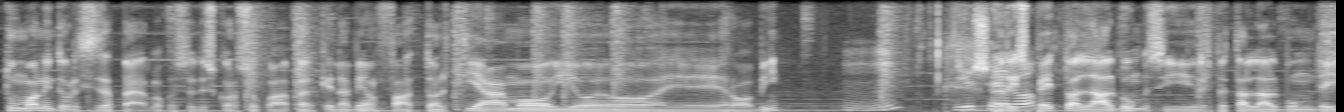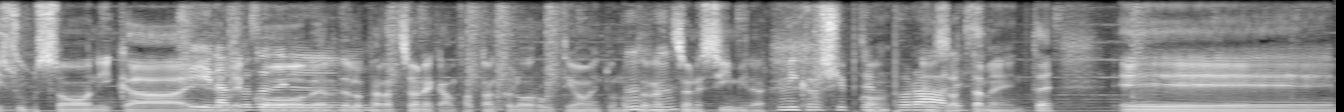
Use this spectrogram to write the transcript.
tu Moni dovresti saperlo questo discorso qua, perché l'abbiamo fatto al Ti Amo io e Roby. Mm. Rispetto all'album, sì, rispetto all'album dei Subsonica Sì, e delle cover del- dell'operazione che hanno fatto anche loro ultimamente un'operazione simile. Microchip Con- temporale. sì. Esattamente. E,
